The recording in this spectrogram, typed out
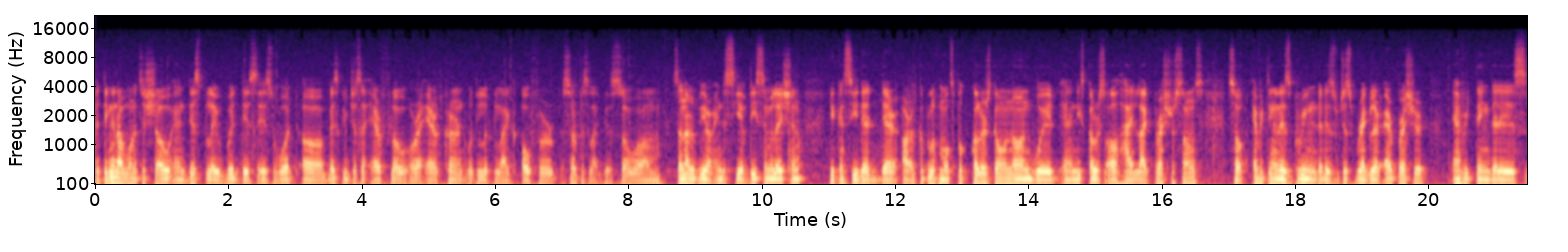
the thing that I wanted to show and display with this is what uh, basically just an airflow or an air current would look like over a surface like this. So um, so now that we are in the CFD simulation you can see that there are a couple of multiple colors going on with and these colors all highlight pressure zones. So everything that is green that is just regular air pressure everything that is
